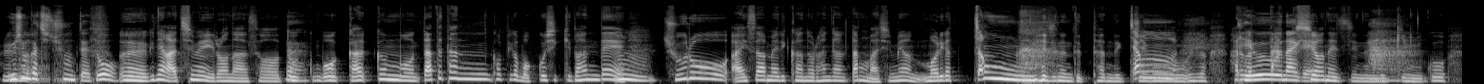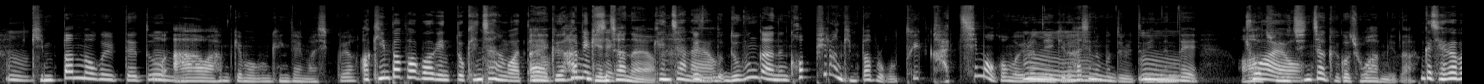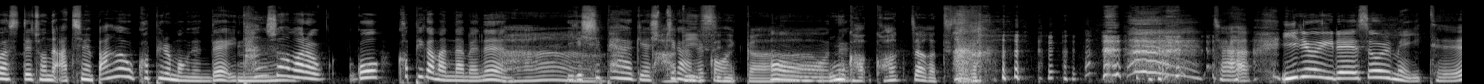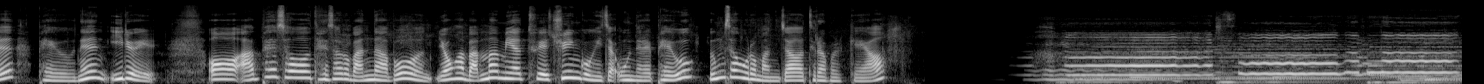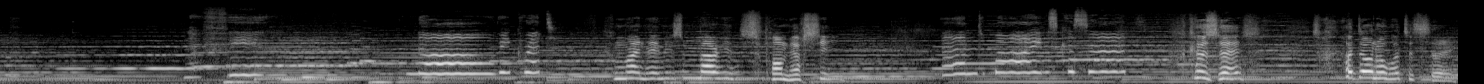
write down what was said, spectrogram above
요즘같이 추운 때도? 네, 그냥 아침에 일어나서 또뭐 네. 가끔 뭐 따뜻한 커피가 먹고 싶기도 한데, 음. 주로 아이스 아메리카노를 한 잔 딱 마시면 머리가 쩡해지는 듯한 느낌으로 하루가 개운하게. 딱 시원해지는 느낌이고, 음. 김밥 먹을 때도 음. 아와 함께 먹으면 굉장히 맛있고요. 아, 김밥하고 하긴 또 괜찮은 것 같아요. 네, 그 합이 괜찮아요. 괜찮아요. 누군가는 커피랑 김밥을 어떻게 같이 먹어? 뭐 이런 음. 얘기를 하시는 분들도 음. 있는데, 아, 좋아요. 진짜 그거 좋아합니다. 그러니까 제가 봤을 때 저는 아침에 빵하고 커피를 먹는데 이 음. 탄수화물하고 커피가 만나면은 아, 이게 실패하기가 쉽지가 않을 거니까. 어, 너무 네. 과, 과학자 같으세요. 자, 일요일의 소울메이트 배우는 일요일. 어, 앞에서 대사로 만나본 영화 맘마미아 2의 주인공이자 오늘의 배우 음성으로 먼저 들어볼게요. My name is Marius Pontmercy. And mine's Cosette. Cosette. I don't know what to say.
